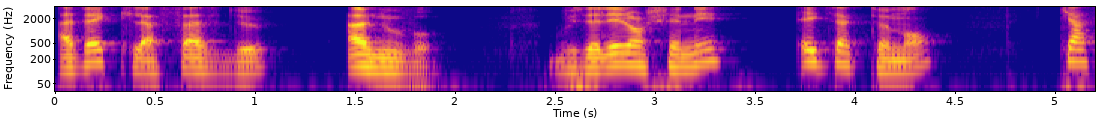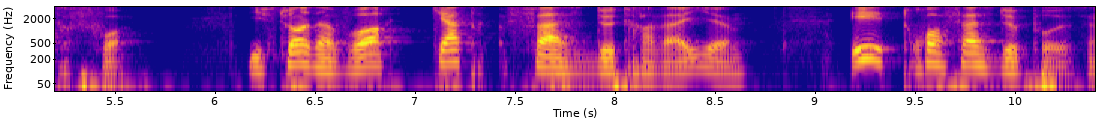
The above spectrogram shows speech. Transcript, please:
avec la phase 2 à nouveau. Vous allez l'enchaîner exactement 4 fois, histoire d'avoir 4 phases de travail et 3 phases de pause.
